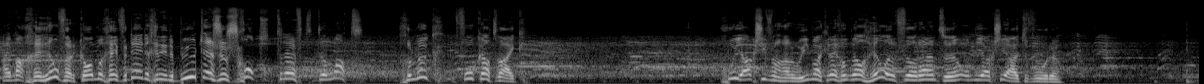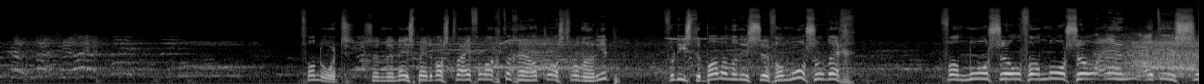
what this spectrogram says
Hij mag heel ver komen, geen verdediger in de buurt en zijn schot treft de lat. Geluk voor Katwijk. Goede actie van Haroui, maar kreeg ook wel heel erg veel ruimte om die actie uit te voeren. Van Noord. Zijn meespeler was twijfelachtig. Hij had last van een rib. Verliest de bal en dan is Van Moorsel weg. Van Moorsel, Van Moorsel en het is 1-0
